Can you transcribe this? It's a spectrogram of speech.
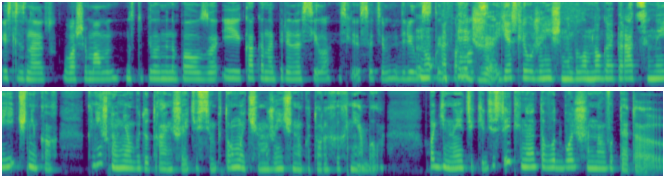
если знают, у вашей мамы наступила менопауза, и как она переносила, если с этим делилась ну, этой информацией. Опять же, если у женщины было много операций на яичниках, конечно, у нее будут раньше эти симптомы, чем у женщин, у которых их не было по генетике. Действительно, это вот больше на вот это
